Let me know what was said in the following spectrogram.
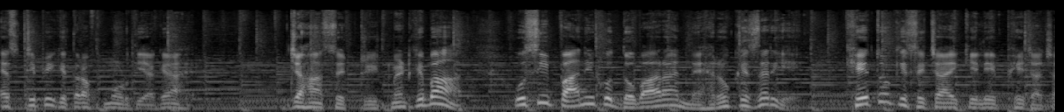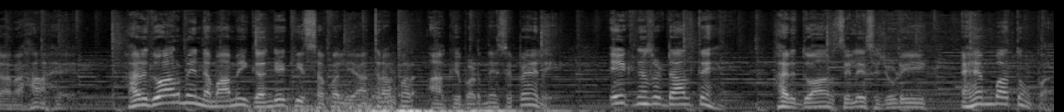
एसटीपी की तरफ़ मोड़ दिया गया है, जहाँ से ट्रीटमेंट के बाद उसी पानी को दोबारा नहरों के ज़रिए खेतों की सिंचाई के लिए भेजा जा रहा है। हरिद्वार में नमामि गंगे की सफल यात्रा पर आगे बढ़ने से पहले एक नज़र डालते हैं। हरिद्वार ज़िले से जुड़ी अहम बातों पर।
